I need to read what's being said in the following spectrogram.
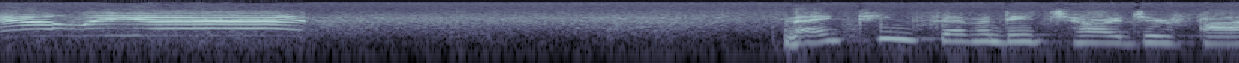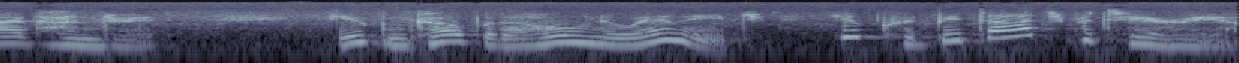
Elliot! 1970 Charger 500. If you can cope with a whole new image, you could be Dodge material.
